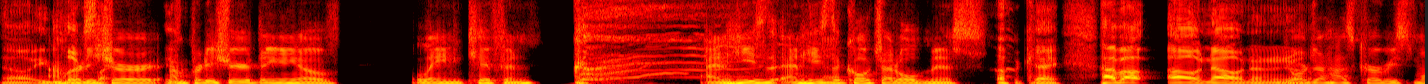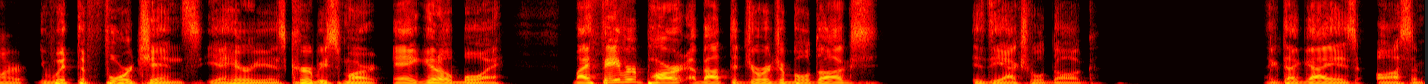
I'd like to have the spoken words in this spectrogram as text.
Oh, I'm pretty like sure. I'm pretty sure you're thinking of Lane Kiffin, and he's the, and he's the coach at Ole Miss. Okay. How about? Oh no, no, no, no. Georgia has Kirby Smart with the four chins. Yeah, here he is, Kirby Smart. Hey, good old boy. My favorite part about the Georgia Bulldogs is the actual dog. Like that guy is awesome.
